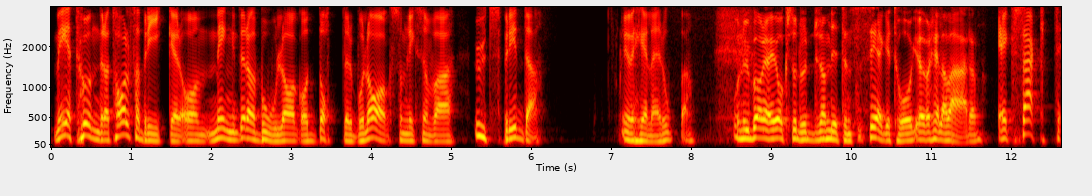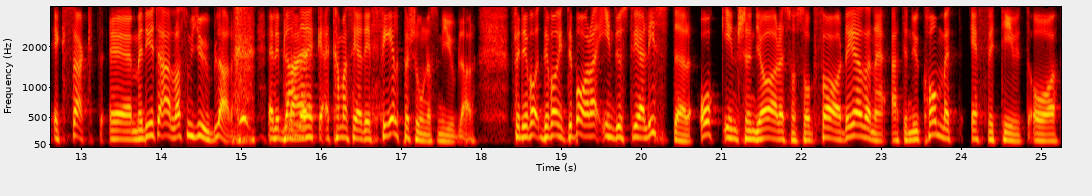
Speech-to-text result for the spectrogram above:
med ett hundratal fabriker och mängder av bolag och dotterbolag som liksom var utspridda över hela Europa. Och nu börjar ju också dynamitens segertåg över hela världen. Exakt, exakt. Eh, men det är ju inte alla som jublar. Eller ibland Nej. kan man säga att det är fel personer som jublar. För det var, det var inte bara industrialister och ingenjörer som såg fördelarna att det nu kom ett effektivt och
